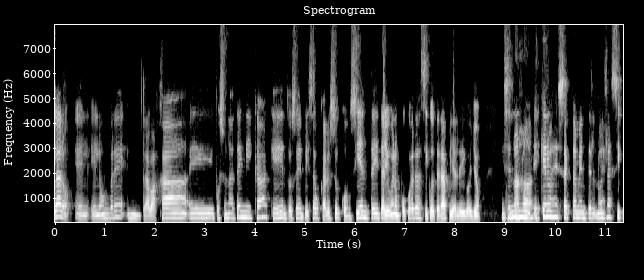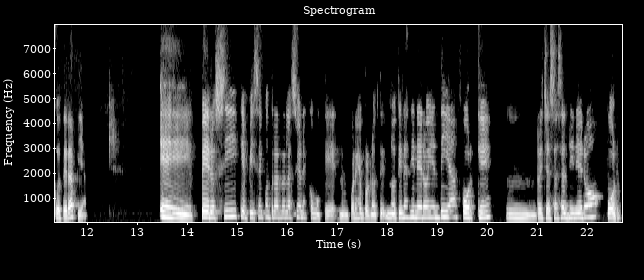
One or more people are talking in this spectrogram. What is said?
Claro, el, hombre mm, trabaja eh, pues una técnica que entonces empieza a buscar el subconsciente y tal. Y bueno, un poco era psicoterapia, le digo yo. Dice, no, no, es que no es exactamente, no es la psicoterapia. Eh, pero sí que empieza a encontrar relaciones como que, mm, por ejemplo, no, tienes dinero hoy en día porque mm, rechazas el dinero por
